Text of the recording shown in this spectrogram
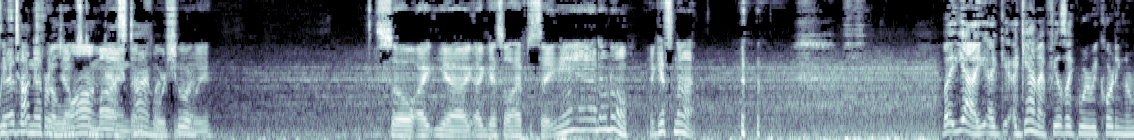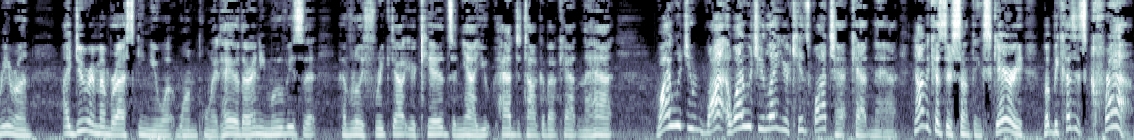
we've talked for a jumps long mind, time, I'm sure. unfortunately. So I yeah, I, I guess I'll have to say, yeah, I don't know. I guess not. But yeah, I, I, again, it feels like we're recording a rerun. I do remember asking you at one point, "Hey, are there any movies that have really freaked out your kids?" And yeah, you had to talk about Cat in the Hat. Why would you why, why would you let your kids watch Cat in the Hat? Not because there's something scary, but because it's crap.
